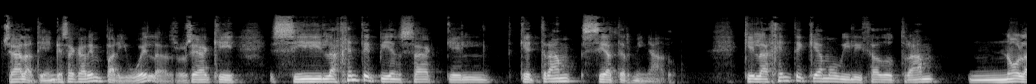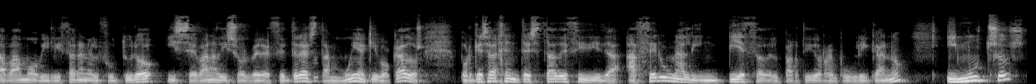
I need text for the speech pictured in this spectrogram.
O sea, la tienen que sacar en parihuelas. O sea que si la gente piensa que que Trump se ha terminado, que la gente que ha movilizado Trump no la va a movilizar en el futuro y se van a disolver, etcétera, están muy equivocados, porque esa gente está decidida a hacer una limpieza del Partido Republicano y muchos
